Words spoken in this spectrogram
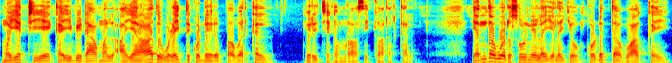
முயற்சியை கைவிடாமல் அயராது உழைத்து கொண்டிருப்பவர்கள் விருச்சகம் ராசிக்காரர்கள். எந்த ஒரு சூழ்நிலையிலையும் கொடுத்த வாக்கை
